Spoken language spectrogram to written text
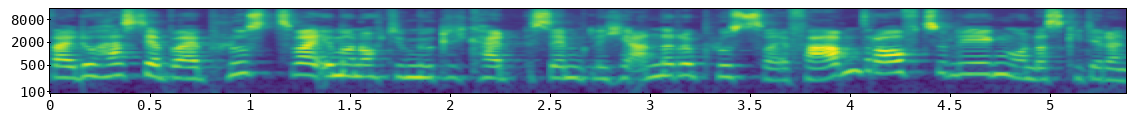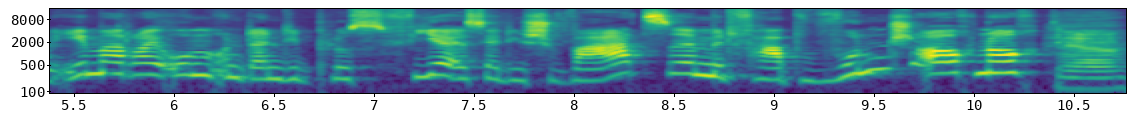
Weil du hast ja bei plus zwei immer noch die Möglichkeit, sämtliche andere plus zwei Farben draufzulegen und das geht ja dann eh mal reihum und dann die plus vier ist ja die schwarze mit Farbwunsch auch noch Ja.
